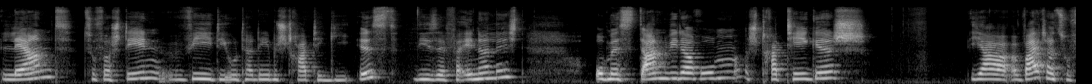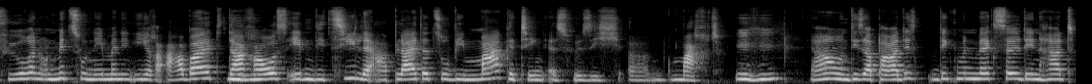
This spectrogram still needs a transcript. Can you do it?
lernt zu verstehen, wie die Unternehmensstrategie ist, diese verinnerlicht um es dann wiederum strategisch ja weiterzuführen und mitzunehmen in ihre Arbeit, mhm. daraus eben die Ziele ableitet, so wie Marketing es für sich äh, macht. Mhm. Ja, und dieser Paradigmenwechsel, den hat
